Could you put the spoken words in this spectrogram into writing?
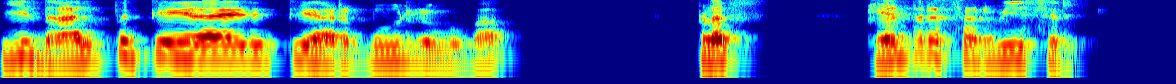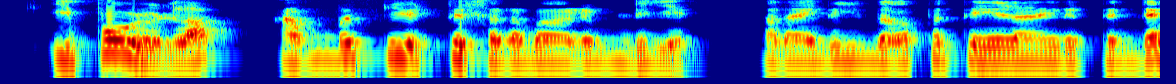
ഈ നാൽപ്പത്തി ഏഴായിരത്തി അറുന്നൂറ് രൂപ പ്ലസ് കേന്ദ്ര സർവീസിൽ ഇപ്പോഴുള്ള അമ്പത്തിയെട്ട് ശതമാനം ഡി എ അതായത് ഈ നാൽപ്പത്തി ഏഴായിരത്തിന്റെ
